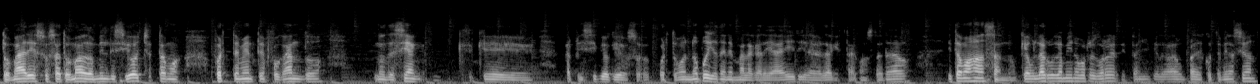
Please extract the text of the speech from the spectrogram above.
tomar eso, se ha tomado en 2018, estamos fuertemente enfocando, nos decían que, al principio que Puerto Montt no podía tener mala calidad de aire y la verdad que está constatado. Y estamos avanzando, que hay un largo camino por recorrer, este año que le da un plan de descontaminación,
